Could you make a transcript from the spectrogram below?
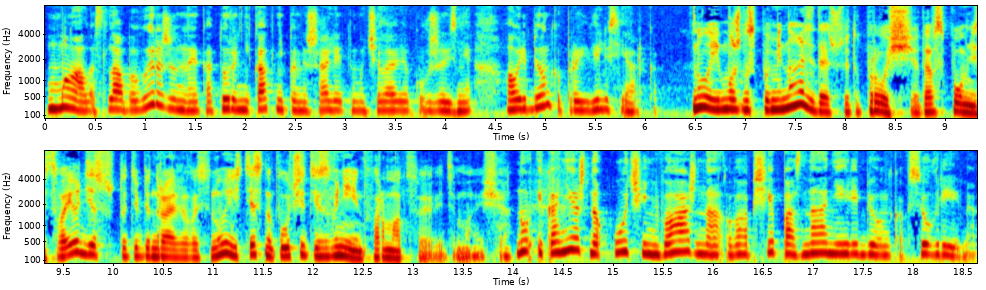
мало, слабо выраженные, которые никак не помешали этому человеку в жизни, а у ребенка проявились ярко. Ну и можно вспоминать, да, что это проще, да, вспомнить свое детство, что тебе нравилось, ну и, естественно, получить извне информацию, видимо, еще. Ну и, конечно, очень важно вообще познание ребенка все время.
